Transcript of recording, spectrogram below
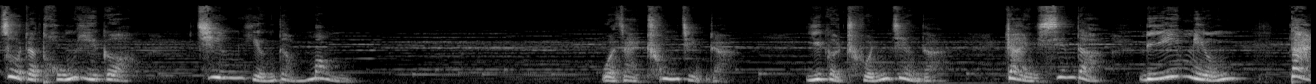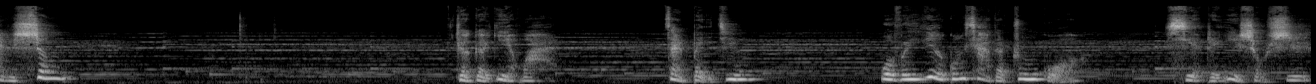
做着同一个晶莹的梦。我在憧憬着一个纯净的、崭新的黎明诞生。这个夜晚，在北京，我为月光下的中国写着一首诗。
